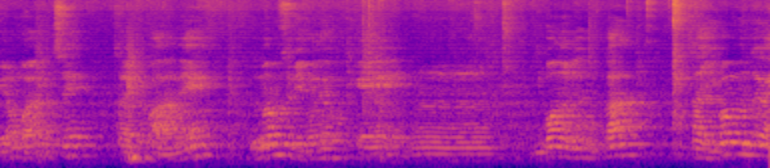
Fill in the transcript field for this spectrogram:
이런 거야, 그치? 자, 이거 안에 음함수 미분 해볼게. 음, 2번으로 해볼까? 자, 2번 문제가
